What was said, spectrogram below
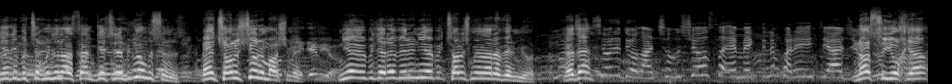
yedi buçuk milyon sen geçinebiliyor musunuz? Ben çalışıyorum şimdi. Niye öbürlere veriyor, niye çalışmayanlara vermiyor? Neden? Şöyle diyorlar çalışıyorsa emeklinin paraya ihtiyacı yok. Nasıl yok ya?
